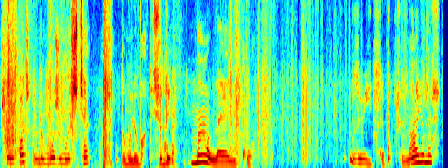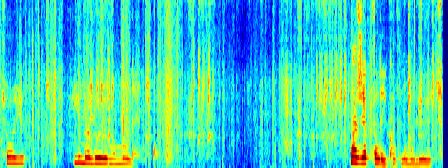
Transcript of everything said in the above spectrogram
Що ви хочете, ми можемо ще домалювати сюди маленьку. Звідси починаємо з цієї і малюємо маленьку. Майже як велика вона малюється.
